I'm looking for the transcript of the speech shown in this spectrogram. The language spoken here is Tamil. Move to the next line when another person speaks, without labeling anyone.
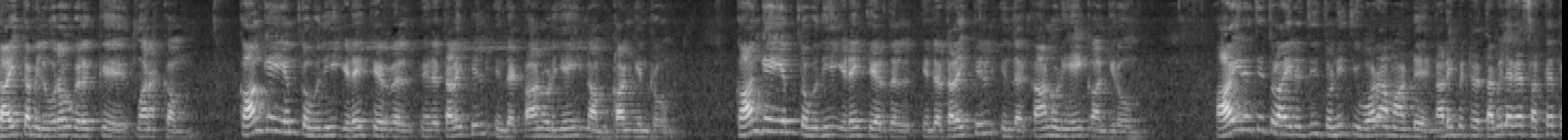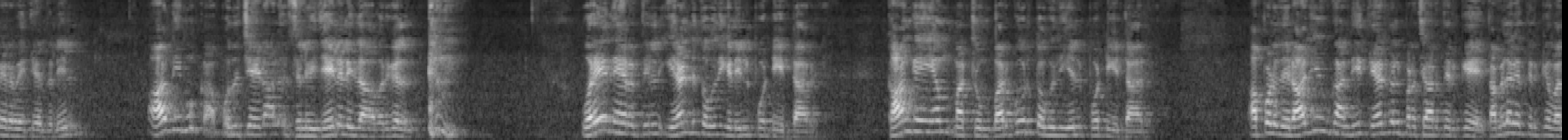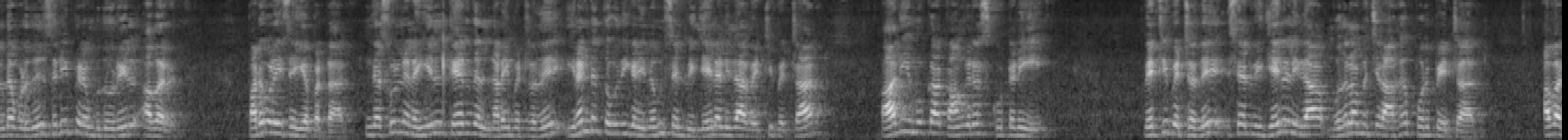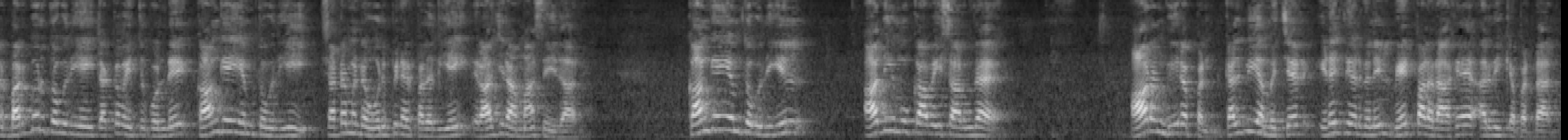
தாய் தமிழ் உறவுகளுக்கு வணக்கம். காங்கேயம் தொகுதி இடைத்தேர்தல் என்ற தலைப்பில் இந்த காணொளியை நாம் காண்கின்றோம். காங்கேயம் தொகுதி இடைத்தேர்தல் என்ற தலைப்பில் இந்த காணொளியை காண்கிறோம். ஆயிரத்தி தொள்ளாயிரத்தி தொண்ணூற்றி ஓராம் ஆண்டு நடைபெற்ற தமிழக சட்டப்பேரவைத் தேர்தலில் அதிமுக பொதுச் செயலாளர் செல்வி ஜெயலலிதா அவர்கள் ஒரே நேரத்தில் இரண்டு தொகுதிகளில் போட்டியிட்டார். காங்கேயம் மற்றும் பர்கூர் தொகுதியில் போட்டியிட்டார். அப்பொழுது ராஜீவ்காந்தி தேர்தல் பிரச்சாரத்திற்கு தமிழகத்திற்கு வந்தபொழுது ஸ்ரீபெரும்புதூரில் அவர் படுகொலை செய்யப்பட்டார். இந்த சூழ்நிலையில் தேர்தல் நடைபெற்றது. இரண்டு தொகுதிகளிலும் செல்வி ஜெயலலிதா வெற்றி பெற்றார். அதிமுக காங்கிரஸ் கூட்டணி வெற்றி பெற்றது. செல்வி ஜெயலலிதா முதலமைச்சராக பொறுப்பேற்றார். அவர் பர்கூர் தொகுதியை தக்க வைத்துக் கொண்டு காங்கேயம் தொகுதியை சட்டமன்ற உறுப்பினர் பதவியை ராஜினாமா செய்தார். காங்கேயம் தொகுதியில் அதிமுகவை சார்ந்த ஆர் என் வீரப்பன் கல்வி அமைச்சர் இடைத்தேர்தலில் வேட்பாளராக அறிவிக்கப்பட்டார்.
